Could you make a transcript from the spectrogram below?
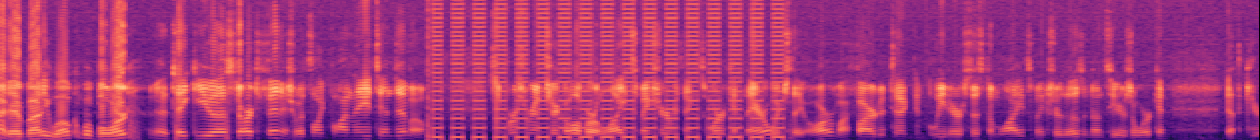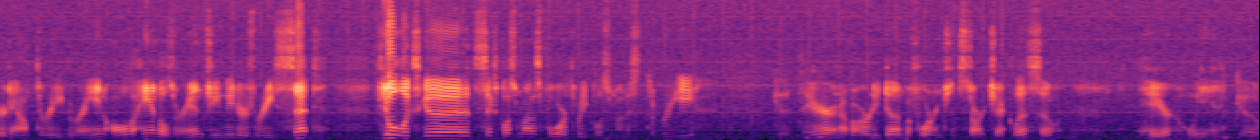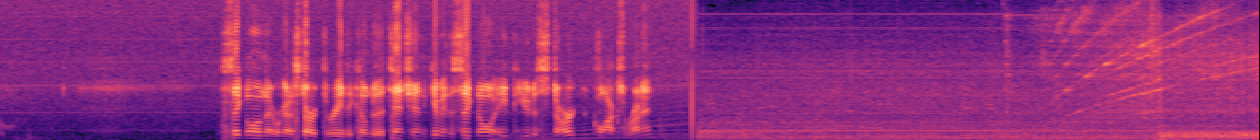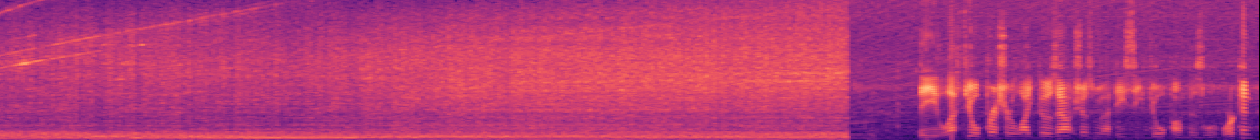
Right, everybody, welcome aboard. I'm going to take you uh, start to finish. What's like flying the A-10 demo. So first we're going to check all of our lights, make sure everything's working there, which they are. My fire detect and bleed air system lights, make sure those annunciators are working. Got the gear down, 3 green. All the handles are in. G-meter's reset. Fuel looks good. 6 plus or minus 4, 3 plus or minus 3. Good there. And I've already done before engine start checklist, so here we go signaling that we're going to start three. They come to attention. Give me the signal, APU to start. Clock's running. The left fuel pressure light goes out, shows me my DC fuel pump is working.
